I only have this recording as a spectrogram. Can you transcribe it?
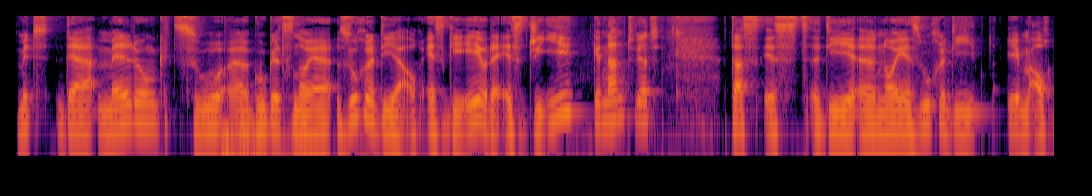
mit der Meldung zu äh, Googles neuer Suche, die ja auch SGE oder SGE genannt wird. Das ist äh, die äh, neue Suche, die eben auch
